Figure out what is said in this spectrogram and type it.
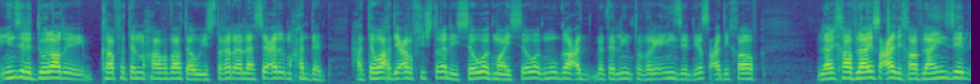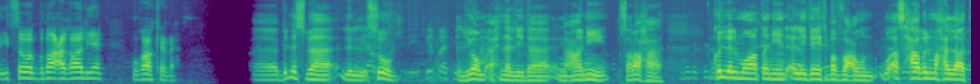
ينزل الدولار بكافه المحافظات أو يستقر على سعر محدد. حتى واحد يعرف يشتغل يسوق ما يسوق مو قاعد مثلا ينتظر ينزل يصعد يخاف. لا يخاف لا يصعد يخاف لا ينزل يتسوق بضاعة غالية وهكذا. بالنسبة للسوق اليوم إحنا اللي دا نعانيه بصراحة كل المواطنين اللي دا يتبضعون وأصحاب المحلات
